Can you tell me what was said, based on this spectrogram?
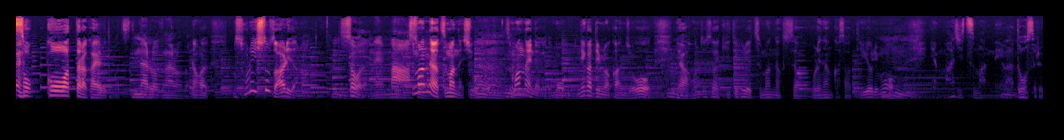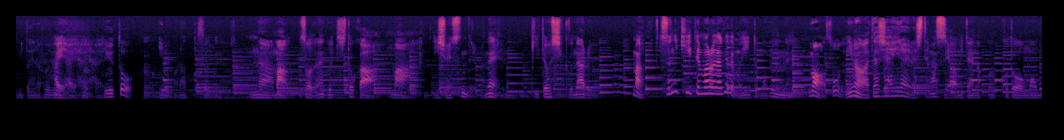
速攻終わったら帰るとかっつって。なるほどなるほど。なんかそれ一つありだなと。うん。そうだね。まあつまんないははつまんない仕事、うん。つまんないんだけどもネガティブな感情を、うんいや本当さ聞いてくれつまんなくてさ俺なんかさっていうよりも、うん。いやマジつまんねえわどうするみたいな風にはいはいはいはい。言うとうん。いいのかなって。そうね。なあまあそうだね。愚痴とかまあ一緒に住んでればね聞いてほしくなる。まあ普通に聞いてもらうだけでもいいと思うけどね、まあそうだよね。今私はイライラしてますよみたいなことをもう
